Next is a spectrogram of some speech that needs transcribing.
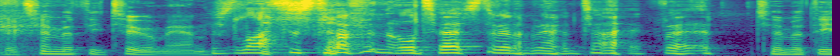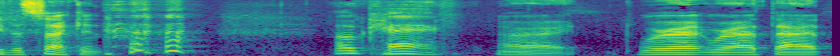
the Timothy too, man. There's lots of stuff in the Old Testament I'm anti, but Timothy the second. okay. All right, we're at we're at that.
